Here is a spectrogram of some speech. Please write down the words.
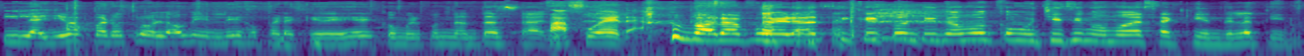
y la lleva para otro lado bien lejos para que deje de comer con tanta sal. Para afuera. para afuera. Así que continuamos con muchísimo más aquí en De Latinos.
